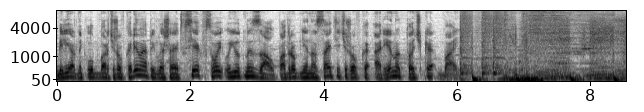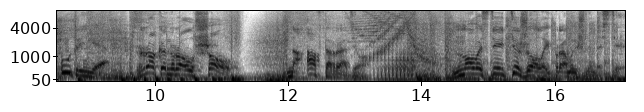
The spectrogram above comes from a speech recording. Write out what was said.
Бильярдный клуб бар Чижовка-Арена приглашает всех в свой уютный зал. Подробнее на сайте чижовкаарена.бай. Утреннее рок-н-ролл-шоу на Авторадио. Новости тяжелой промышленности.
